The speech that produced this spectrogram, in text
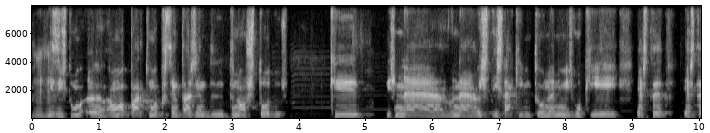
uhum. existe uma, ah, há uma parte, uma percentagem de, de nós todos que diz: não, não, isto, isto está aqui muito unanimismo. O quê? Esta, esta,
